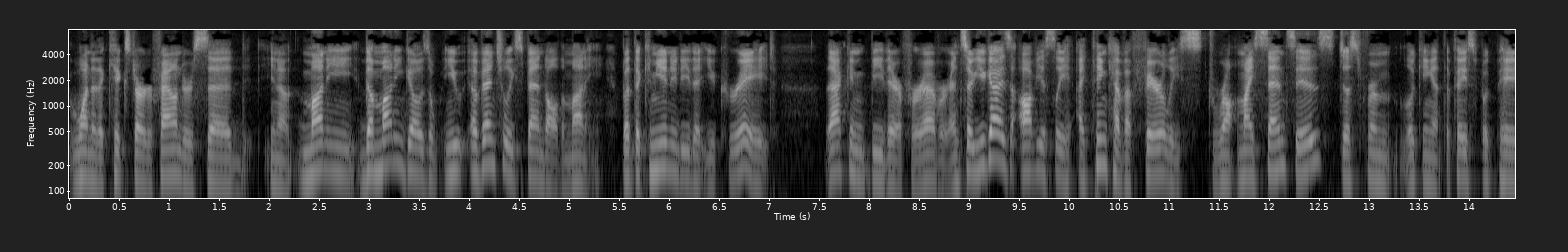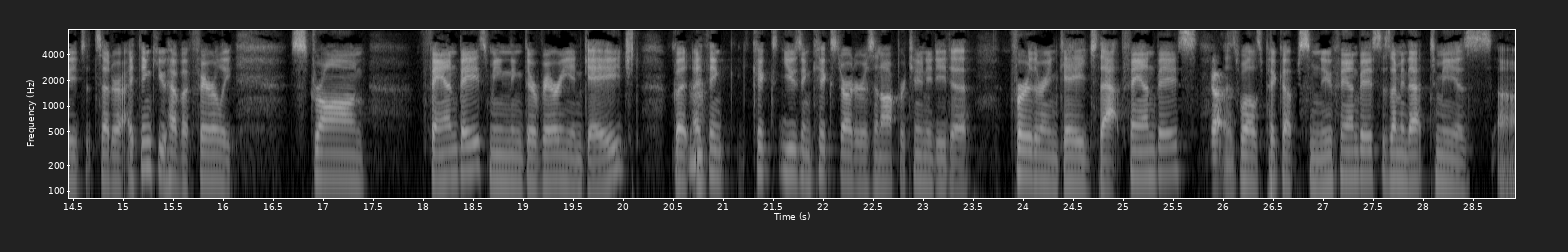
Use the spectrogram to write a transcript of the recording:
one of the Kickstarter founders said, you know, money, the money goes, you eventually spend all the money, but the community that you create that can be there forever. And so you guys obviously, I think, have a fairly strong. My sense is just from looking at the Facebook page, et cetera. I think you have a fairly strong fan base, meaning they're very engaged. But mm-hmm. I think kick, using Kickstarter is an opportunity to further engage that fan base yeah. as well as pick up some new fan bases. I mean, that to me is, uh,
